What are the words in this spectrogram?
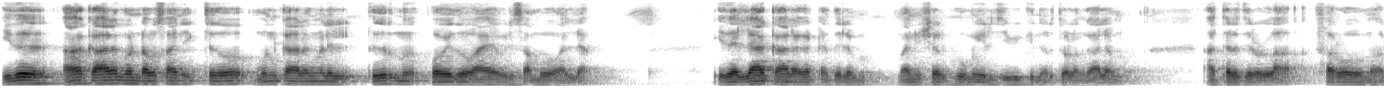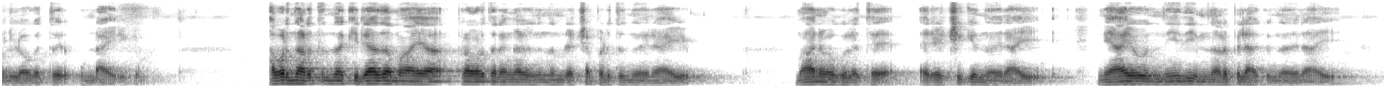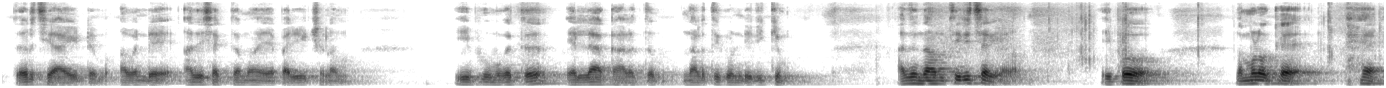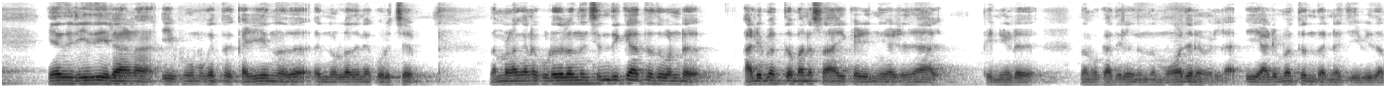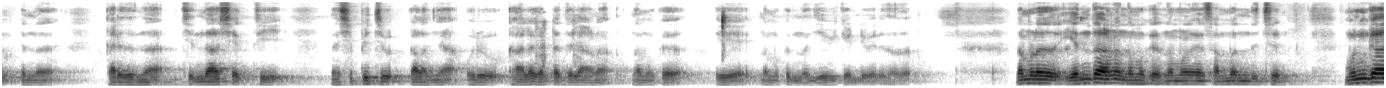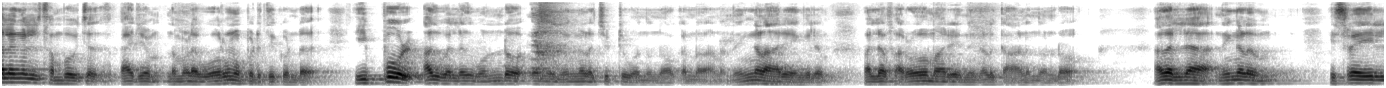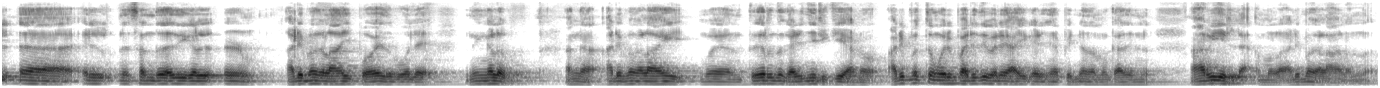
ഇത് ആ കാലം കൊണ്ട് അവസാനിച്ചതോ മുൻകാലങ്ങളിൽ തീർന്നു പോയതോ ആയ ഒരു സംഭവമല്ല. ഇതെല്ലാ കാലഘട്ടത്തിലും മനുഷ്യർ ഭൂമിയിൽ ജീവിക്കുന്നിടത്തോളം കാലം അത്തരത്തിലുള്ള ഫറോവമാർ ലോകത്ത് ഉണ്ടായിരിക്കും. അവർ നടത്തുന്ന കിരാതമായ പ്രവർത്തനങ്ങളിൽ നിന്നും രക്ഷപ്പെടുത്തുന്നതിനായി മാനവകുലത്തെ രക്ഷിക്കുന്നതിനായി ന്യായവും നീതിയും നടപ്പിലാക്കുന്നതിനായി തീർച്ചയായിട്ടും അവന്റെ അതിശക്തമായ പരീക്ഷണം ഈ ഭൂമുഖത്ത് എല്ലാ കാലത്തും നടത്തിക്കൊണ്ടിരിക്കും. അത് നാം തിരിച്ചറിയണം. ഇപ്പോൾ നമ്മളൊക്കെ ഏത് രീതിയിലാണ് ഈ ഭൂമുഖത്ത് കഴിയുന്നത് എന്നുള്ളതിനെക്കുറിച്ച് നമ്മളങ്ങനെ കൂടുതലൊന്നും ചിന്തിക്കാത്തത് കൊണ്ട് അടിമത്വ മനസ്സായി കഴിഞ്ഞു കഴിഞ്ഞാൽ പിന്നീട് നമുക്കതിൽ നിന്ന് മോചനമില്ല. ഈ അടിമത്വം തന്നെ ജീവിതം എന്ന് കരുതുന്ന ചിന്താശക്തി നശിപ്പിച്ചു കളഞ്ഞ ഒരു കാലഘട്ടത്തിലാണ് നമുക്ക് ഈ നമുക്കിന്ന് ജീവിക്കേണ്ടി വരുന്നത്. നമ്മൾ എന്താണ് നമുക്ക് നമ്മളെ സംബന്ധിച്ച് മുൻകാലങ്ങളിൽ സംഭവിച്ച കാര്യം നമ്മളെ ഓർമ്മപ്പെടുത്തിക്കൊണ്ട് ഇപ്പോൾ അത് വല്ലതും ഉണ്ടോ എന്ന് നിങ്ങൾ ചുറ്റും ഒന്ന് നോക്കേണ്ടതാണ്. നിങ്ങളാരെങ്കിലും വല്ല ഫറോമാരെയും നിങ്ങൾ കാണുന്നുണ്ടോ? അതല്ല നിങ്ങളും ഇസ്രയേൽ സന്തതികൾ അടിമകളായി പോയതുപോലെ നിങ്ങളും അങ്ങ് അടിമകളായി തീർന്നു കഴിഞ്ഞിരിക്കുകയാണോ? അടിമത്വം ഒരു പരിധി വരെ ആയി കഴിഞ്ഞാൽ പിന്നെ നമുക്കതിന് അറിയില്ല നമ്മൾ അടിമകളാണെന്ന്.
